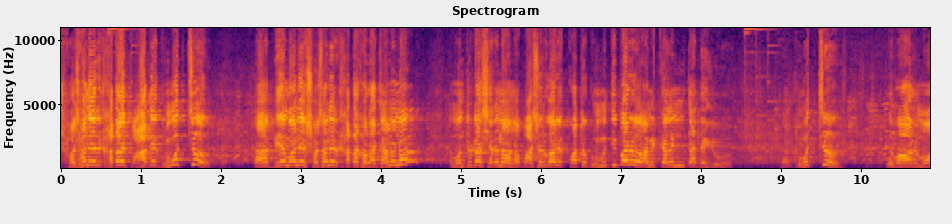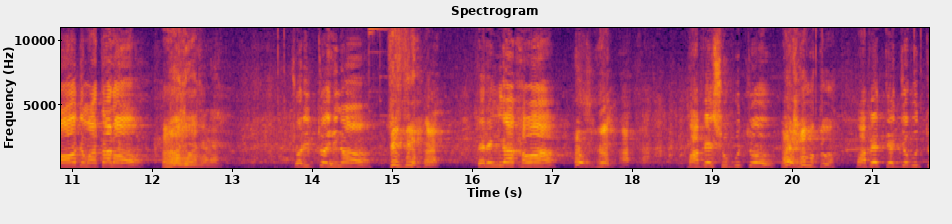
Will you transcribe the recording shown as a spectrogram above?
শ্মশানের খাতায় পা দিয়ে ঘুমোচ্ছ? হ্যাঁ বিয়ে মানে শ্মশানের খাতা খোলা জানো না? মন্ত্রটা সেরে নাও না বাসর ঘরে কত ঘুমোতে পারো আমি ট্যালেন্টটা দেখব। ঘুমোচ্ছ? বল মদ মাতাল চরিত্রহীন। তেরেঙ্গা খাওয়া। বাপের সুপুত্র। বাপের তেজ্যপুত্র।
